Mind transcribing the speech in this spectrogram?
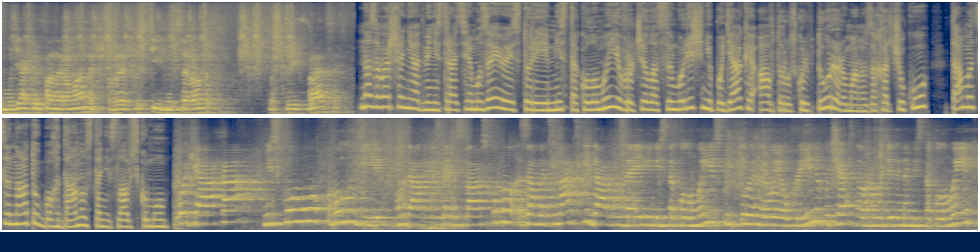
Тому дякую, пане Романе, що ви постійно це робите у своїх працях. На завершення адміністрація музею історії міста Коломиї вручила символічні подяки автору скульптури Роману Захарчуку та меценату Богдану Станіславському. Подяка міському голові Богданові Станіславському за меценатський дар музеєві міста Коломиї, скульптури Героя України, почесного громадянина міста Коломиї,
